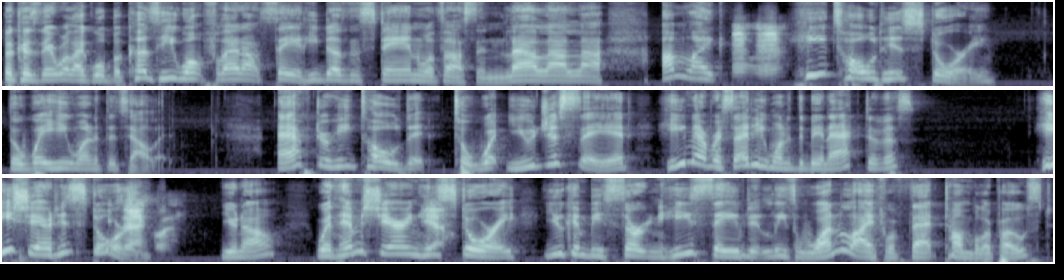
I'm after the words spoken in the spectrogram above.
because they were like, well, because he won't flat out say it, he doesn't stand with us and la la la. I'm like, Mhm. he told his story the way he wanted to tell it. After he told it to what you just said, he never said he wanted to be an activist. He shared his story. Exactly. You know? With him sharing his Yeah. story, you can be certain he saved at least one life with that Tumblr post.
